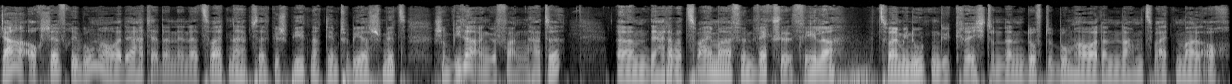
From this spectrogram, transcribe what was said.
ja, auch Jeffrey Boomhauer, der hat ja dann in der zweiten Halbzeit gespielt, nachdem Tobias Schmitz schon wieder angefangen hatte. Ähm, der hat aber zweimal für einen Wechselfehler zwei Minuten gekriegt und dann durfte Boomhauer dann nach dem zweiten Mal auch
